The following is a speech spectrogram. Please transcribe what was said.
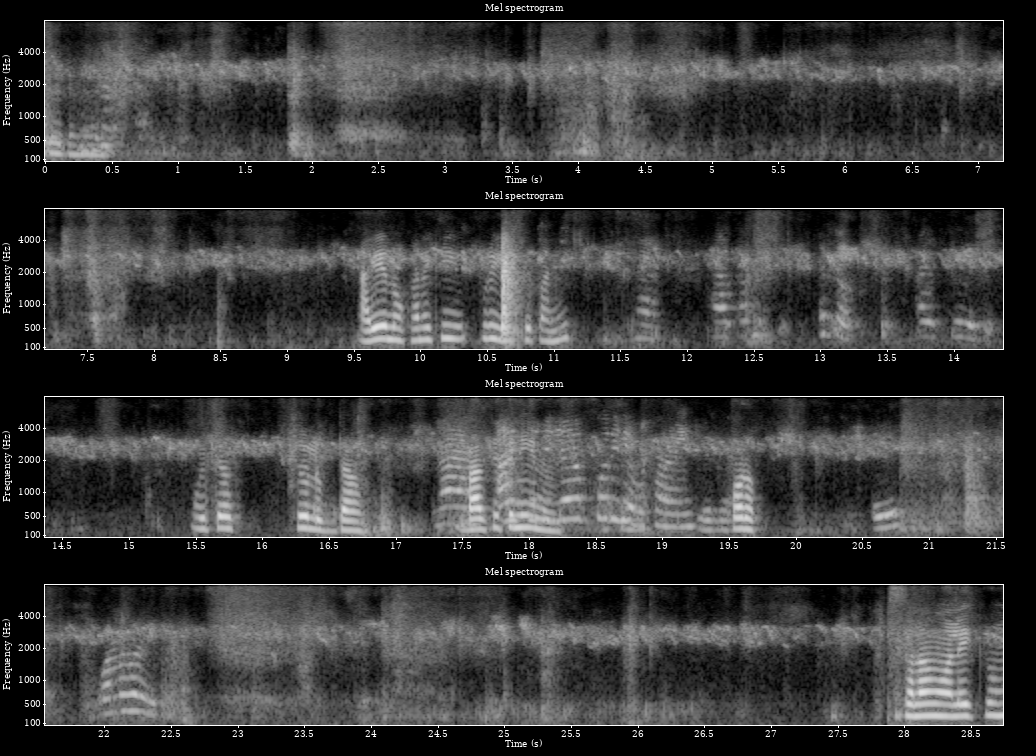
করে দেবো। আরিয়ান ওখানে কি পুরো গেছে পানি? ওইটা চলুক দাও। বালতিতে নিয়ে করো আসসালামু আলাইকুম।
